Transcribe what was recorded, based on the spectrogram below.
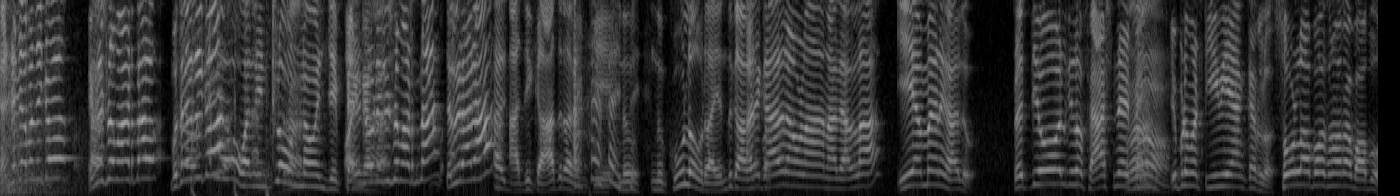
ఇంగ్లీష్లో నీకు? వాళ్ళ ఇంట్లో ఉన్నామని చెప్పాను పైన ఇంగ్లీష్లో తెలుగు రాదా? అది కాదురా వెంకీ. నువ్వు నువ్వు కూల్ అవురా. ఎందుకు అది కాదు రావణ నాది అల్లా. ఏ అమ్మాయిని కాదు. ప్రతి ఒక్కరికి ఇదో ఫ్యాషన్ అయిపోయింది. ఆ. ఇప్పుడు మన టీవీ యాంకర్లు. సోళ్ళ పోతున్నారా బాబు?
